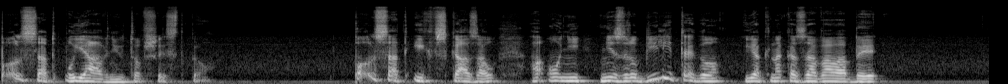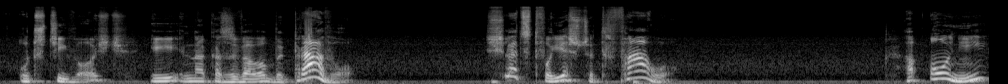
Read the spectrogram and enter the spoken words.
Polsat ujawnił to wszystko. Polsat ich wskazał, a oni nie zrobili tego, jak nakazywałaby uczciwość i nakazywałoby prawo. Śledztwo jeszcze trwało. A oni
